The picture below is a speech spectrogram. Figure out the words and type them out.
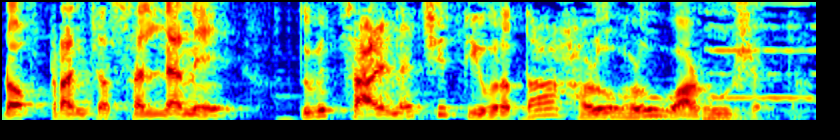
डॉक्टरांच्या सल्ल्याने तुम्ही चालण्याची तीव्रता हळूहळू वाढवू शकता.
